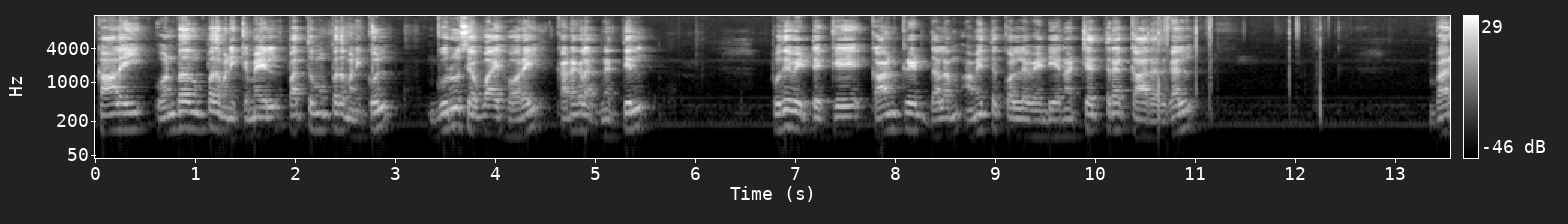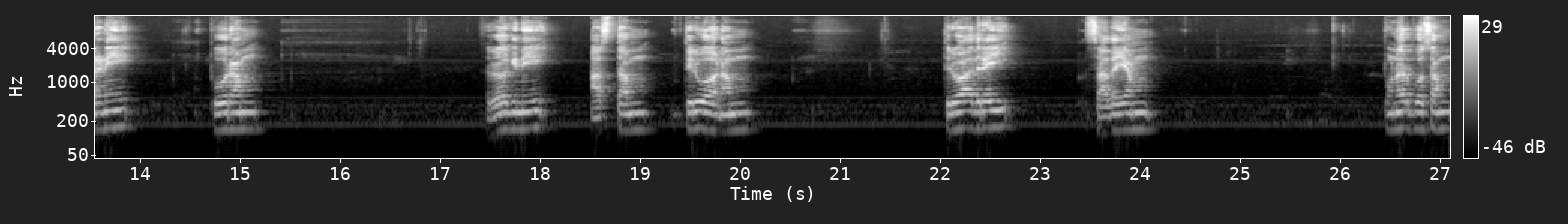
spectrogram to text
காலை ஒன்பது முப்பது மணிக்கு மேல் பத்து முப்பது மணிக்குள் குரு செவ்வாய் ஹோரை கடகலக்னத்தில் புது வீட்டுக்கு கான்கிரீட் தளம் அமைத்துக் கொள்ள வேண்டிய நட்சத்திரக்காரர்கள். பரணி பூரம் ரோகிணி அஸ்தம் திருவோணம் திருவாதிரை சதயம் புனர்பூசம்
